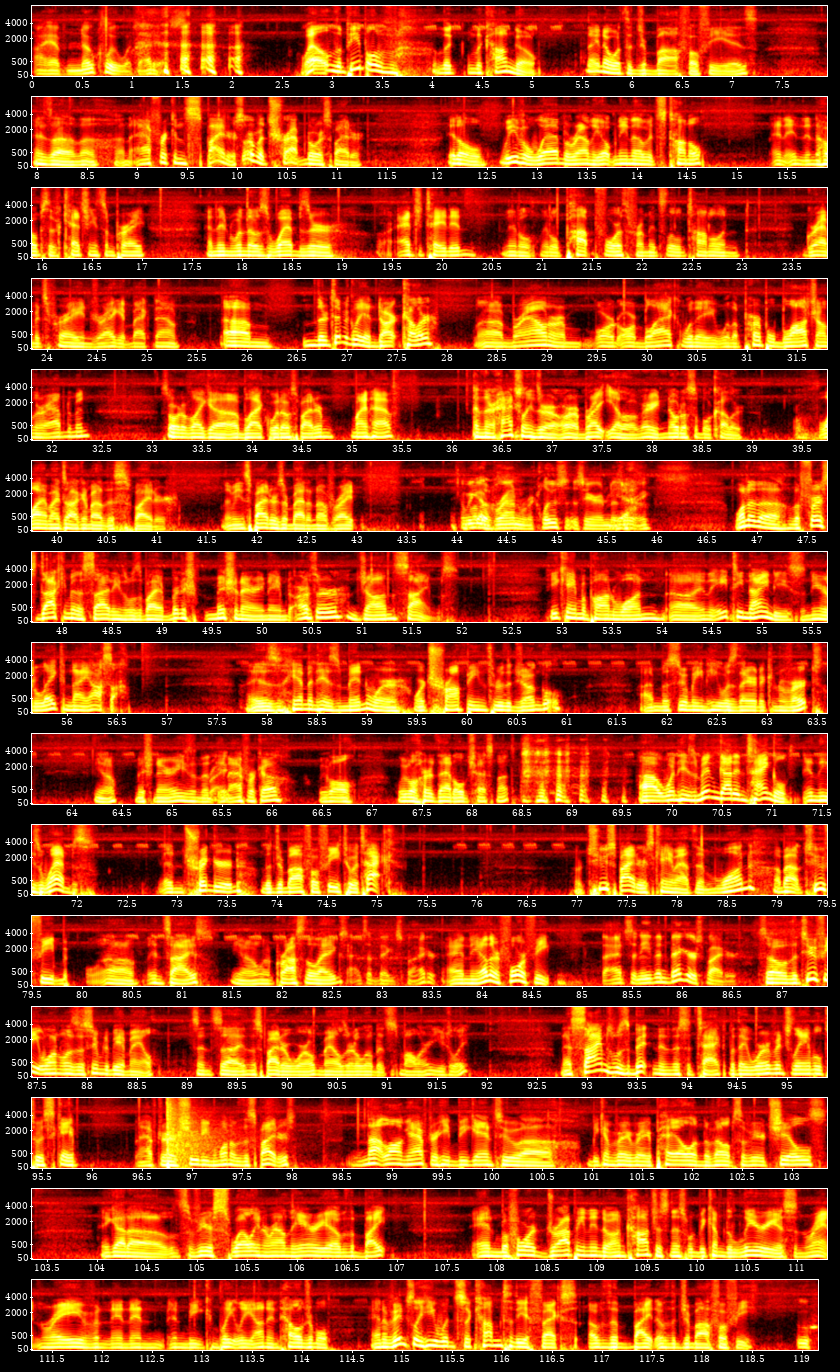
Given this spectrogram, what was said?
I have no clue what that is. Well, the people of the the Congo, they know what the J'ba Fofi is. It's a, the, an African spider, sort of a trapdoor spider. It'll weave a web around the opening of its tunnel, and in, in the hopes of catching some prey. And then when those webs are, are agitated, it'll it'll pop forth from its little tunnel and grab its prey and drag it back down. Um, they're typically a dark color, uh, brown or, or or black with a with a purple blotch on their abdomen sort of like a, a black widow spider might have. And their hatchlings are, are a bright yellow, a very noticeable color. Why am I talking about this spider? I mean, spiders are bad enough, right? we Well, got brown recluses here in Missouri. One of the, the first documented sightings was by a British missionary named Arthur John Symes. He came upon one uh, in the 1890s near Lake Nyassa. His, him and his men were, were tromping through the jungle. I'm assuming he was there to convert, you know, missionaries in, the, in Right. Africa. We've all we've all heard that old chestnut. uh, when his men got entangled in these webs and triggered the J'ba Fofi to attack, or two spiders came at them. One about two feet uh, in size, you know, across the legs, That's a big spider. and the other four feet. That's an even bigger spider. So the two feet one was assumed to be a male, since uh, in the spider world males are a little bit smaller usually. Now Symes was bitten in this attack, but they were eventually able to escape after shooting one of the spiders. Not long after, he began to uh, become very, very pale and develop severe chills. He got a severe swelling around the area of the bite, and before dropping into unconsciousness, would become delirious and rant and rave and, and, and, and be completely unintelligible. And eventually, he would succumb to the effects of the bite of the J'ba Fofi. Ooh,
